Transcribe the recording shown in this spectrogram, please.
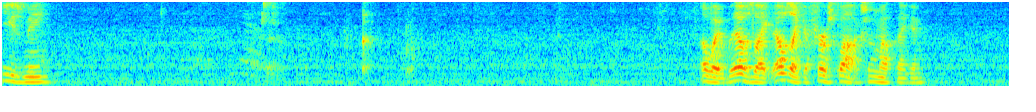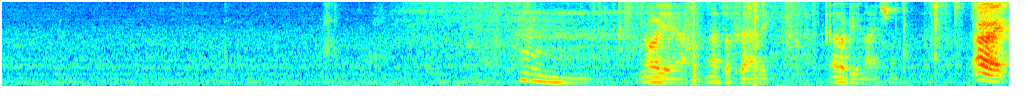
Excuse me. Oh wait, that was like that was like the first box. What am I thinking? Hmm. Oh yeah, that's a fatty. That'll be a nice one. All right.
